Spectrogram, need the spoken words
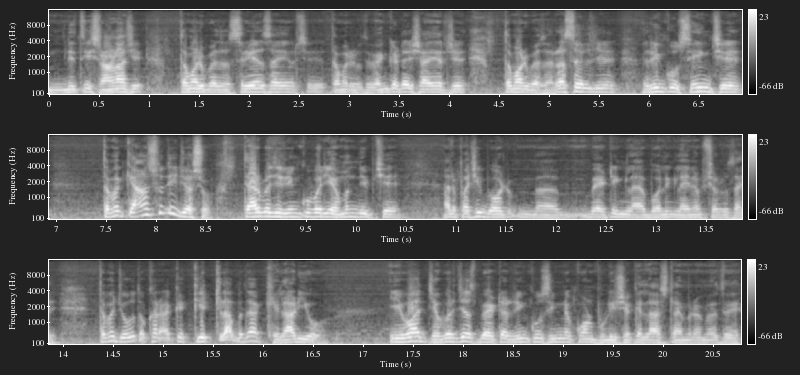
નીતિશ રાણા છે, તમારી પાસે શ્રેયસ આયર છે, તમારી પાસે વેંકટેશ આયર છે, તમારી પાસે રસેલ છે, રિંકુ સિંઘ છે. તમે ક્યાં સુધી જશો? ત્યાર પછી રિંકુ પછી અમનદીપ છે. અને પછી બોટ- બેટિંગ બોલિંગ લાઇનઅપ શરૂ થાય તમે જુઓ તો ખરા કે કેટલા બધા ખેલાડીઓ એવા જબરજસ્ત બેટર રિંકુ સિંહને કોણ ભૂલી શકે? લાસ્ટ ટાઈમ રમ્યો તો એ.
